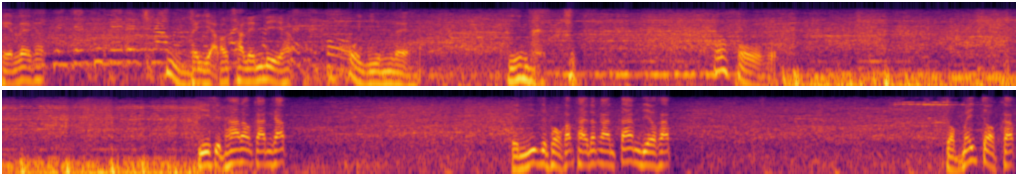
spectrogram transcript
เห็นเลยครับ Ladies and gentlemen, the challenge ขยับ was เขา challenge ดีครับ โอ้ unsuccessful. ยิ้มเลยฮะยิ้มโอ้โห25เท่ากันครับ เป็น26ครับไทยต้องการแต้มเดียวครับ จบไม่จบครับ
